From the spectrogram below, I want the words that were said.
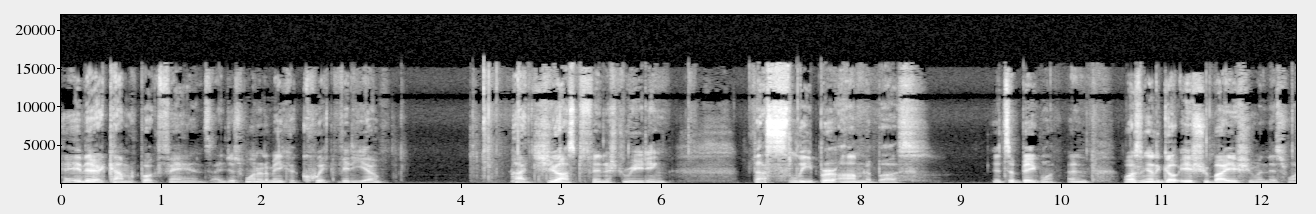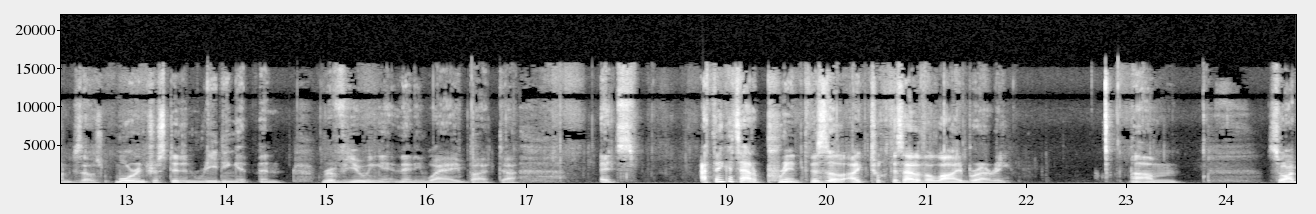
Hey there, comic book fans. I just wanted to make a quick video. I just finished reading The Sleeper Omnibus. It's a big one. And I wasn't going to go issue by issue in this one because I was more interested in reading it than reviewing it in any way. But uh, it's, I think it's out of print. This is a, I took this out of the library. Um, so I,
